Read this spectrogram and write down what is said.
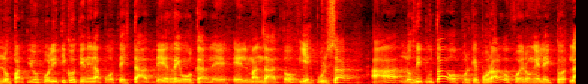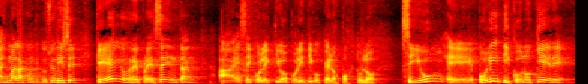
los partidos políticos tienen la potestad de revocarle el mandato y expulsar a los diputados, porque por algo fueron electos. La misma la Constitución dice que ellos representan a ese colectivo político que los postuló. Si un eh, político no quiere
